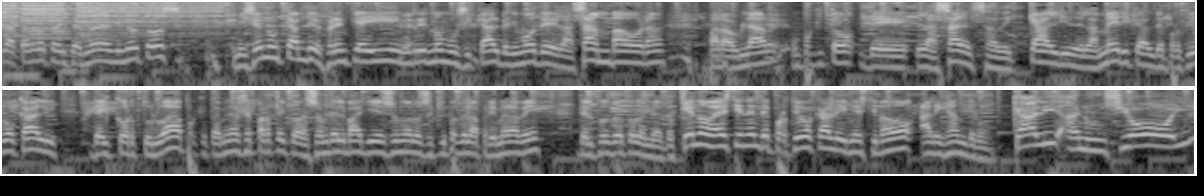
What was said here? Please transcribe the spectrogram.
la tarde, 39 minutos. Me hicieron un cambio de frente ahí en ritmo musical. Venimos de la samba ahora para hablar un poquito de la salsa, de Cali, del América, del Deportivo Cali, del Cortuluá, porque también hace parte del corazón del Valle, es uno de los equipos de la primera B del fútbol colombiano. ¿Qué novedades tiene el Deportivo Cali, mi estimado Alejandro? Cali anunció hoy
